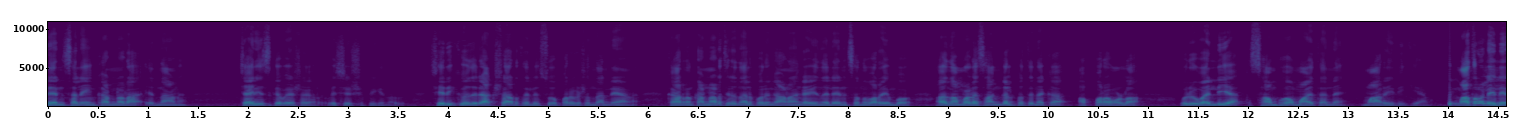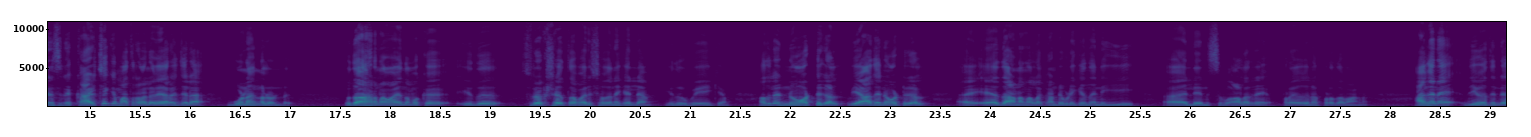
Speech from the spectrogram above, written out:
ലെൻസ് അല്ലെങ്കിൽ കണ്ണട എന്നാണ് ചൈനീസ് ഗവേഷകർ വിശേഷിപ്പിക്കുന്നത്. ശരിക്കും ഇതൊരു അക്ഷരാർത്ഥത്തിൽ സൂപ്പർ വിഷൻ തന്നെയാണ്. കാരണം കണ്ണടച്ചിരുന്നാൽ പോലും കാണാൻ കഴിയുന്ന ലെൻസ് എന്ന് പറയുമ്പോൾ അത് നമ്മുടെ സങ്കല്പത്തിനൊക്കെ അപ്പുറമുള്ള ഒരു വലിയ സംഭവമായി തന്നെ മാറിയിരിക്കുകയാണ്. മാത്രമല്ല ഈ ലെൻസിന്റെ കാഴ്ചയ്ക്ക് മാത്രമല്ല വേറെ ചില ഗുണങ്ങളുണ്ട്. ഉദാഹരണമായി നമുക്ക് ഇത് സുരക്ഷിതത്വ പരിശോധനയ്ക്കെല്ലാം ഇത് ഉപയോഗിക്കാം. അതിലെ നോട്ടുകൾ വ്യാജ നോട്ടുകൾ ഏതാണെന്നുള്ള കണ്ടുപിടിക്കുന്നതിന് ഈ ലെൻസ് വളരെ പ്രയോജനപ്രദമാണ്. അങ്ങനെ ജീവിതത്തിന്റെ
